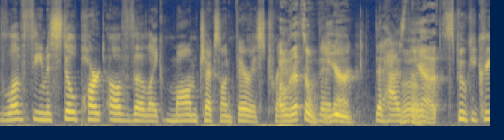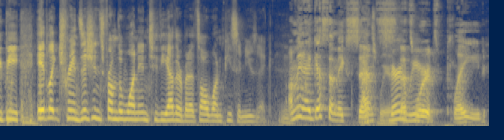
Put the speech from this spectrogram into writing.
love theme is still part of the like mom checks on ferris track Oh, that's a that, uh, weird- that has the Yeah, that's- spooky creepy it like transitions from the one into the other but it's all one piece of music I mean, I guess that makes sense. weird. Very That's where it's played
